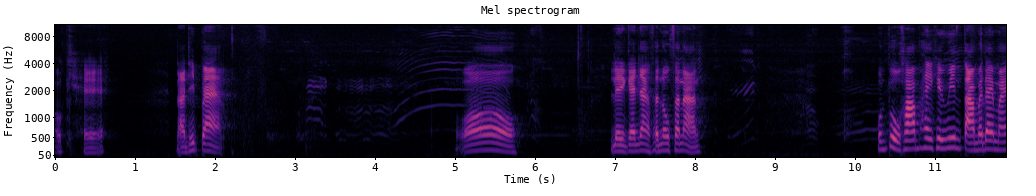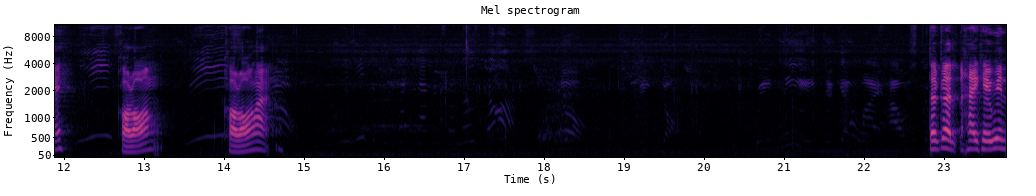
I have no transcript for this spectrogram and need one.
โอเคด่านที่แปดว้าว เล่นกันอย่างสนุกสนาน คุณปู่ครับให้เควินตามไปได้ไหม ขอร้อง ขอร้องล่ะ ถ้าเกิดให้เควิน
